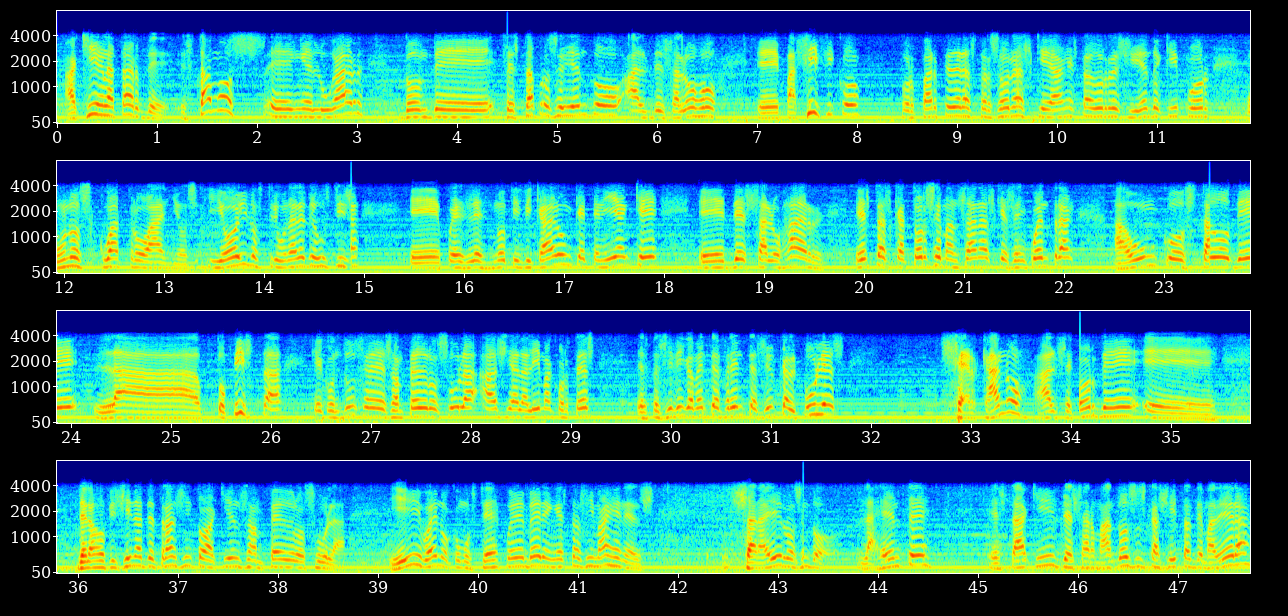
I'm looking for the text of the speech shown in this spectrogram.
aquí en la tarde. Estamos en el lugar donde se está procediendo al desalojo eh, pacífico por parte de las personas que han estado residiendo aquí por unos cuatro años. Y hoy los tribunales de justicia eh, pues les notificaron que tenían que eh, desalojar estas 14 manzanas que se encuentran a un costado de la autopista que conduce de San Pedro Sula hacia la Lima Cortés, específicamente frente a Circa Alpules, cercano al sector de, eh, de las oficinas de tránsito aquí en San Pedro Sula. Y bueno, como ustedes pueden ver en estas imágenes, Saraí Rosendo, la gente está aquí desarmando sus casitas de madera,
